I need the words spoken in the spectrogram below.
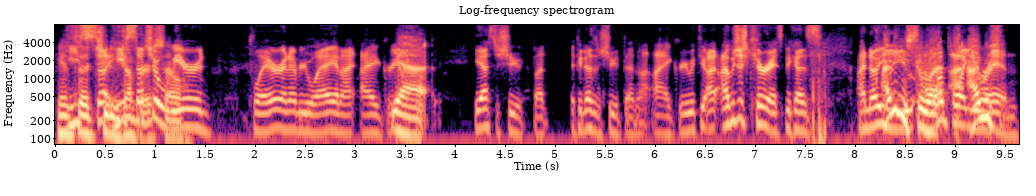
He hasn't He's started su- shooting he's such a so- weird player in every way, and I, I agree. Yeah. he has to shoot, but if he doesn't shoot, then I, I agree with you. I, I was just curious because I know you, think still at one point I- I you was- in,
